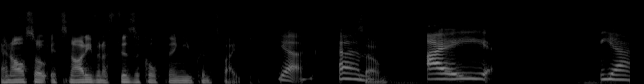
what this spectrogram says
and also it's not even a physical thing you can fight. Yeah. Um, so I, yeah.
